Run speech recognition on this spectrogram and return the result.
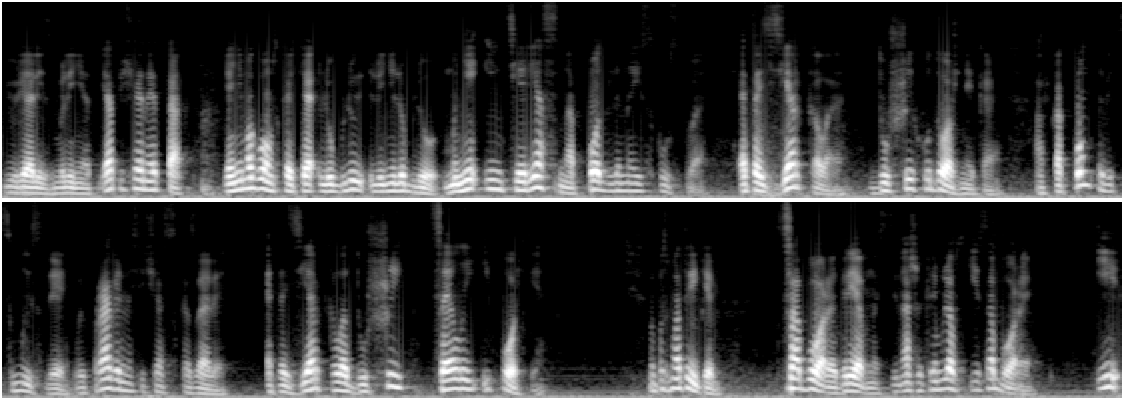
сюрреализм или нет? Я отвечаю на это так. Я не могу вам сказать, я люблю или не люблю. Мне интересно подлинное искусство. Это зеркало души художника. А в каком-то ведь смысле, вы правильно сейчас сказали, это зеркало души целой эпохи. Ну, посмотрите, соборы древности, наши кремлевские соборы и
